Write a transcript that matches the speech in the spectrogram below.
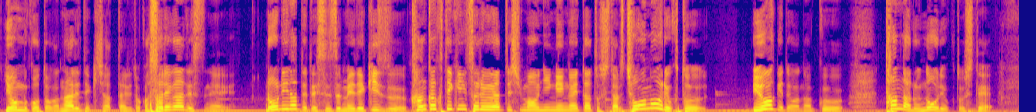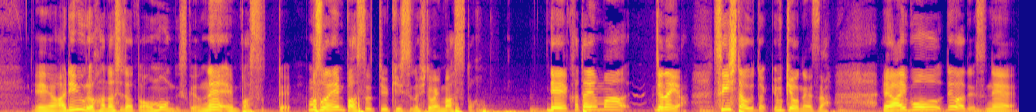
読むことが慣れてきちゃったりとか、それがですね、論理立てて説明できず、感覚的にそれをやってしまう人間がいたとしたら、超能力というわけではなく、単なる能力として、えー、あり得る話だとは思うんですけどね、エンパスって。まあ、そのエンパスっていう気質の人がいますと。で、片山、じゃないや、杉下右京のやつだ。えー、相棒ではですね、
